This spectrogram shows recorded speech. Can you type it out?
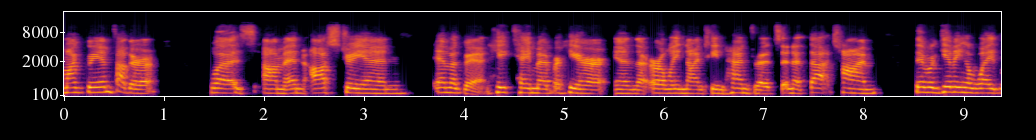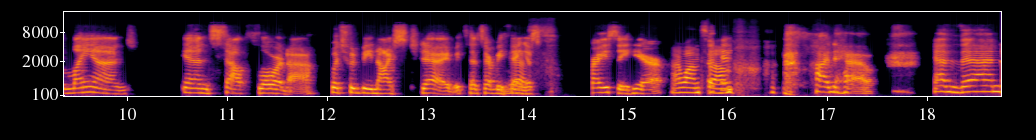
My grandfather was um, an Austrian immigrant. He came over here in the early 1900s. And at that time, they were giving away land in South Florida, which would be nice today because everything yes. is crazy here. I want some. I know. And then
